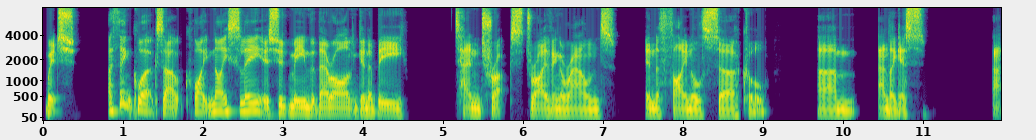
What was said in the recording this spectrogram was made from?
which I think works out quite nicely. It should mean that there aren't going to be 10 trucks driving around in the final circle. Um, and I guess a,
